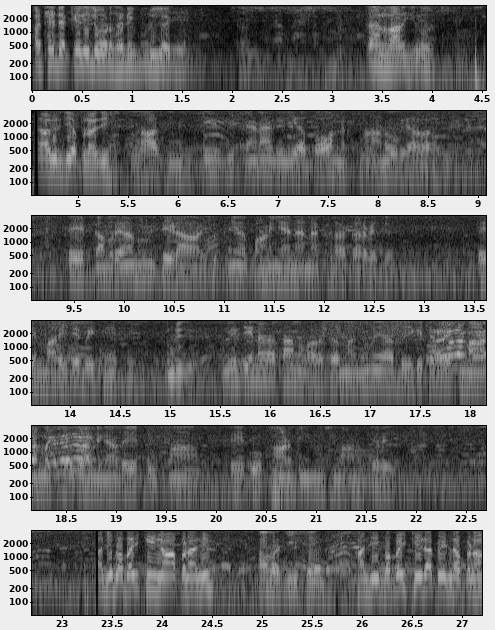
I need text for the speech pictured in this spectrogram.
ਪੱਠੇ ਡੱਕੇ ਦੀ ਲੋੜ ਸਾਡੀ ਪੂਰੀ ਹੋ ਜੇ। ਧੰਨਵਾਦ ਜੀ ਹੋਰ। ਨਾ ਵੀਰ ਜੀ ਆਪਣਾ ਜੀ। ਲਾਲ ਸਿੰਘ ਜੀ ਵੀਰ ਜੀ ਕਹਿਣਾ ਗਈ ਆ ਬਹੁਤ ਨੁਕਸਾਨ ਹੋ ਗਿਆ ਵਾ। ਤੇ ਕਮਰਿਆਂ ਨੂੰ ਵੀ ਤੇੜਾ ਆ ਚੁੱਕੀਆਂ ਪਾਣੀ ਇਹਨਾਂ ਨਾਲ ਖੜਾ ਘਰ ਵਿੱਚ ਤੇ ਮਾਰੀ ਦੇ ਬੈਠੇ ਇੱਥੇ। ਜੀ ਜੀ। ਵੀਰ ਜੀ ਇਹਨਾਂ ਦਾ ਧੰਨਵਾਦ ਕਰਨਾ ਚਾਹੁੰਦੇ ਆ ਦੇ ਕੇ ਚੱਲੇ ਸਮਾਨ ਮੱਛਰਦਾਨੀਆਂ ਤੇ ਟੂਪਾਂ ਤੇ ਕੋ ਖਾਣ ਪੀਣ ਨੂੰ ਸਮਾਨ ਵਿਚਾਰੇ। ਹਾਂਜੀ ਬਾਬਾ ਜੀ ਕੀ ਨਾਮ ਆਪਣਾ ਜੀ? ਅਮਰਜੀਤ ਸਿੰਘ। ਹਾਂਜੀ ਬਾਬਾ ਜੀ ਕਿਹੜਾ ਪਿੰਡ ਆਪਣਾ?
